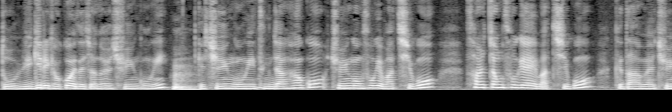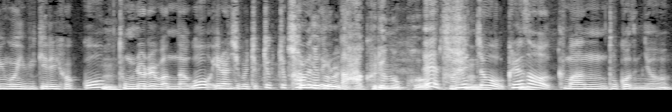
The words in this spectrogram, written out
또 위기를 겪어야 되잖아요, 주인공이. 음. 주인공이 등장하고 주인공 소개 마치고 설정 소개 마치고 그 다음에 주인공이 위기를 겪고 음. 동료를 만나고 이런 식으로 쭉쭉쭉 하면 설계도를 되겠다. 다 그려놓고 네, 다 했죠. 거. 그래서 그만뒀거든요.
